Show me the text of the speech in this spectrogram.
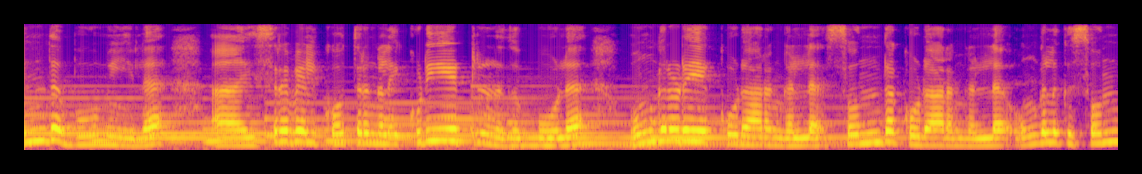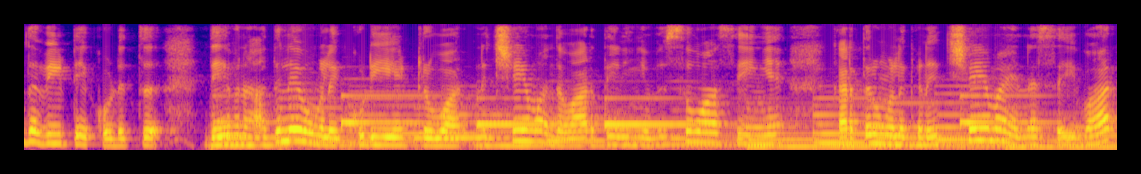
இந்த பூமியில இஸ்ரவேல் கோத்திரங்களை குடியேற்றினது போல உங்களுடைய கூடாரங்கள்ல சொந்த கூடாரங்கள்ல உங்களுக்கு சொந்த வீட்டை கொடுத்து தேவன் அதிலே உங்களை குடியேற்றுவார். நிச்சயமா அந்த வார்த்தையை நீங்க விசுவாசிங்க. கர்த்தர் உங்களுக்கு நிச்சயமா என்ன செய்வார்?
